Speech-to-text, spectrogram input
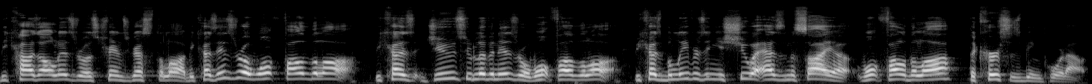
because all Israel has transgressed the law, because Israel won't follow the law, because Jews who live in Israel won't follow the law, because believers in Yeshua as the Messiah won't follow the law, the curse is being poured out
